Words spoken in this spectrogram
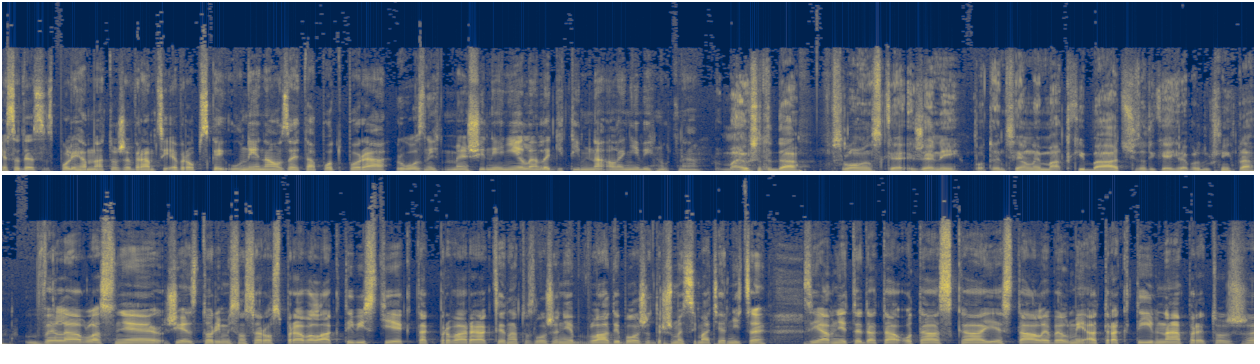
ja sa teda spolieham na to, že v rámci Európskej únie naozaj tá podpora rôznych menšín je nie len legitimná, ale nevyhnutná. Majú sa teda teda slovenské ženy, potenciálne matky báť, čo sa týka ich reprodukčných práv? Veľa vlastne žien, s ktorými som sa rozprávala, aktivistiek, tak prvá reakcia na to zloženie vlády bolo, že držme si maternice. Zjavne teda tá otázka je stále veľmi atraktívna, pretože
